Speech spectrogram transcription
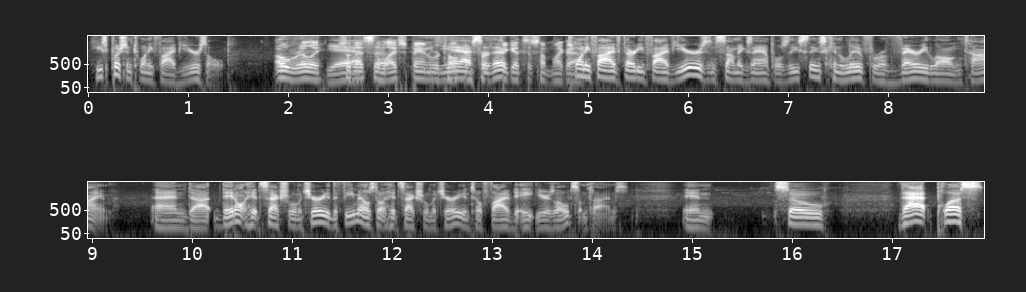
he's pushing 25 years old. Oh really? Yeah, So that's the lifespan we're yeah, talking so for they're to get to something like that. 25, 35 years in some examples. These things can live for a very long time. And uh, they don't hit sexual maturity. The females don't hit sexual maturity until five to eight years old sometimes. And so that plus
